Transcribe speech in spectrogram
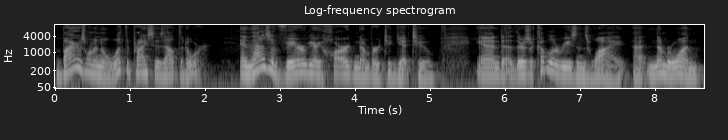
buyers want to know what the price is out the door. And that is a very, very hard number to get to. And uh, there's a couple of reasons why. Uh, number one,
